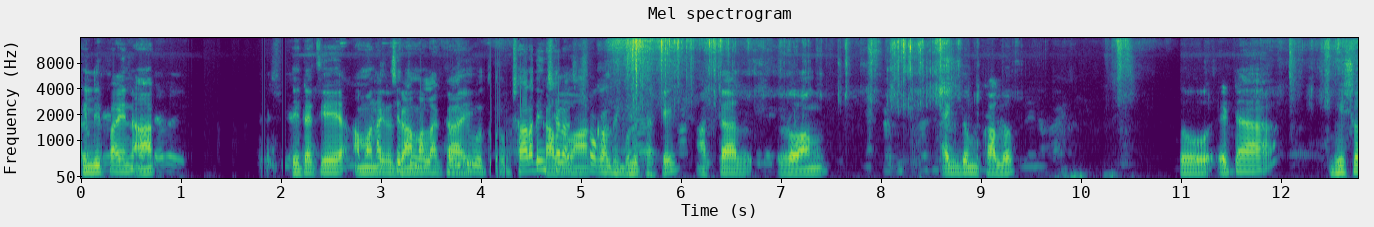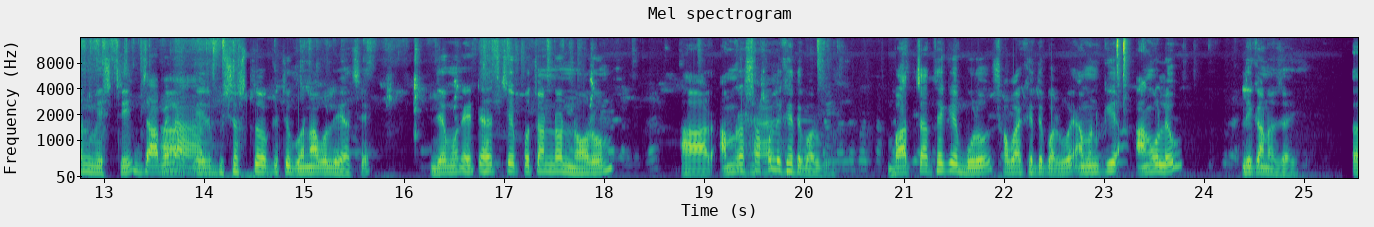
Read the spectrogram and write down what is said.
ফিলিপাইন আখ এটাকে আমাদের তো, গ্রাম এলাকায় সারাদিন সকাল থেকে। বলে থাকে। আখটার রং একদম কালো। তো এটা ভীষণ মিষ্টি। যাবে না। এর বিশ্বস্ত কিছু গুণাবলী আছে। যেমন এটা হচ্ছে প্রচণ্ড নরম। আর আমরা হ্যাঁ। সকলে খেতে পারব। বাচ্চা থেকে বুড়ো সবাই খেতে পারব। এমনকি আঙুলেও লিকানো যায়। তা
